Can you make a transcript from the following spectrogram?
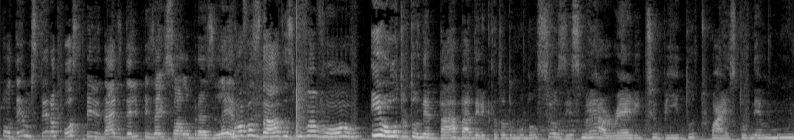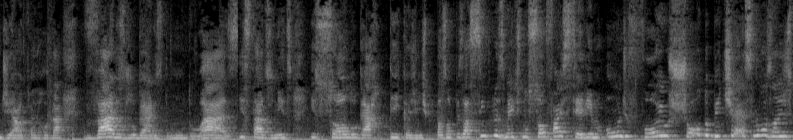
podemos ter a possibilidade dele pisar em solo brasileiro? Novas datas, por favor. E outra turnê babadeira que tá todo mundo ansiosíssimo é a Ready to Be do Twice, turnê mundial que vai rodar vários lugares do mundo, Ásia, Estados Unidos e só lugar pica, gente. Nós vamos pisar simplesmente no SoFi Stadium, onde foi o show do BTS em Los Angeles,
